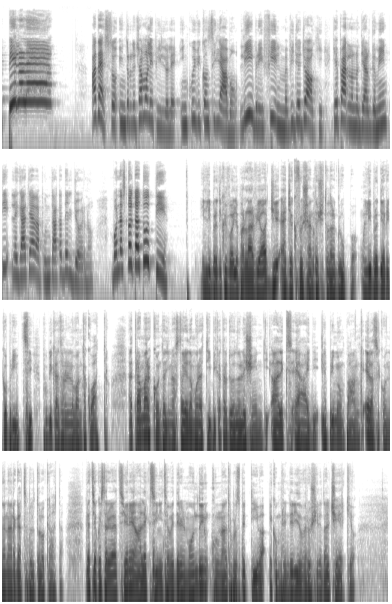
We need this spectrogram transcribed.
Le pillole! Adesso introduciamo le pillole, in cui vi consigliamo libri, film, videogiochi che parlano di argomenti legati alla puntata del giorno. Buon ascolto a tutti! Il libro di cui voglio parlarvi oggi è Jack Frusciante uscito dal gruppo, un libro di Enrico Brizzi pubblicato nel 94. La trama racconta di una storia d'amore atipica tra due adolescenti, Alex e Heidi. Il primo è un punk e la seconda è una ragazza tolocata. Grazie a questa relazione Alex inizia a vedere il mondo in, con un'altra prospettiva e comprende di dover uscire dal cerchio.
